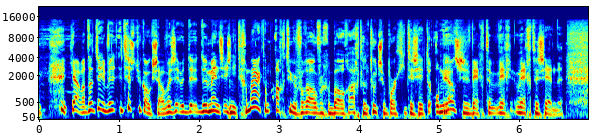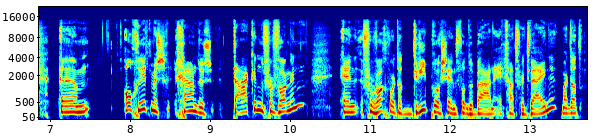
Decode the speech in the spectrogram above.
ja want het, het, is natuurlijk ook zo. De, de mens is niet gemaakt om acht uur voorovergebogen achter een toetsenbordje te zitten. om ja. mailtjes weg te, weg, weg te zenden. Um, algoritmes gaan dus taken vervangen. En verwacht wordt dat 3% van de banen echt gaat verdwijnen. Maar dat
